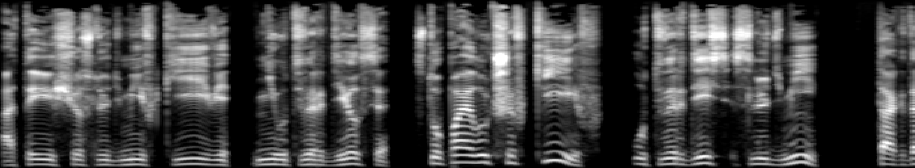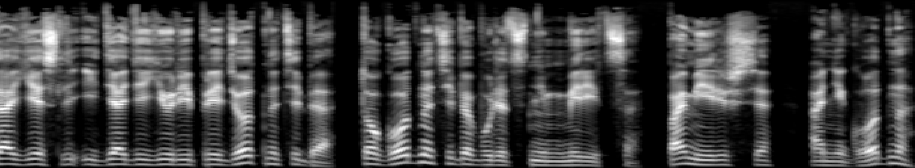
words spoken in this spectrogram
а ты еще с людьми в Киеве не утвердился. Ступай лучше в Киев, утвердись с людьми. Тогда, если и дядя Юрий придет на тебя, то годно тебе будет с ним мириться. Помиришься, а негодно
